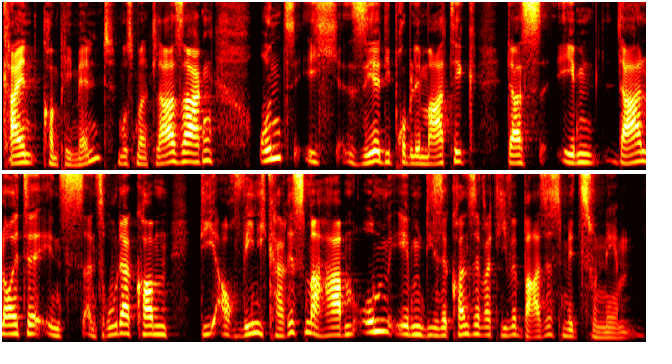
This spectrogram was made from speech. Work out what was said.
kein Kompliment, muss man klar sagen. Und ich sehe die Problematik, dass eben da Leute ins, ans Ruder kommen, die auch wenig Charisma haben, um eben diese konservative Basis mitzunehmen.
